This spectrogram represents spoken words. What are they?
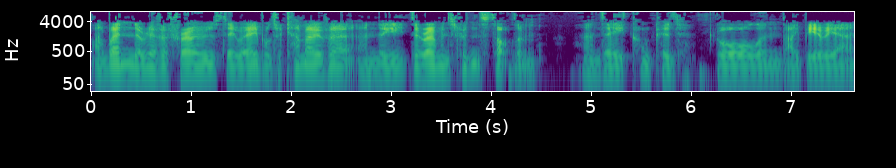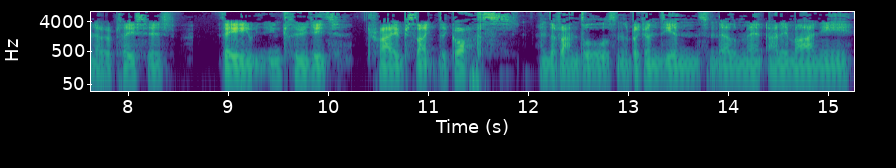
And when the river froze, they were able to come over, and the, the Romans couldn't stop them and they conquered Gaul and Iberia and other places. They included tribes like the Goths and the Vandals and the Burgundians and the Alemanni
